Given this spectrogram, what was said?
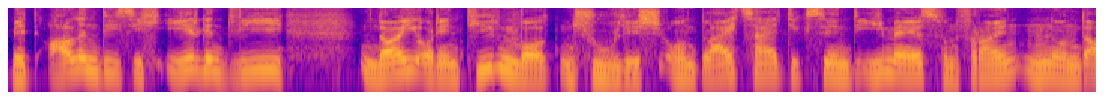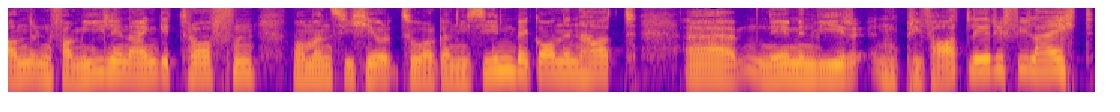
mit allen, die sich irgendwie neu orientieren wollten schulisch und gleichzeitig sind E-Mails von Freunden und anderen Familien eingetroffen, wo man sich hier zu organisieren begonnen hat. Äh, nehmen wir einen Privatlehrer vielleicht,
